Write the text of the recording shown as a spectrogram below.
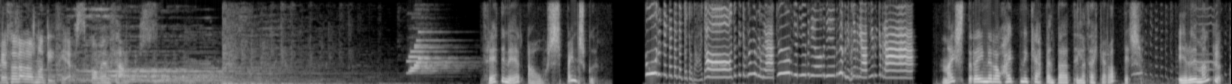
Esto es las dos noticias. Comenzamos. Fréttin er á spænsku. Næst reynir á hæfni keppenda til að rattir. Eru þið mannglögg?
